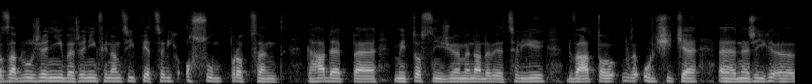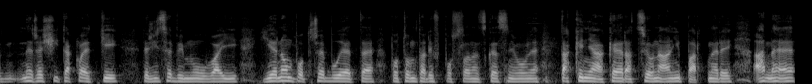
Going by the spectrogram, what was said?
zadlužení veřejných financí 5,8 k HDP. My to snižujeme na 9,2. To určitě neří, neřeší takhle ti, kteří se vymlouvají. Jenom potřebujete potom tady v poslanecké sněmovně taky nějaké racionální partnery a ne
